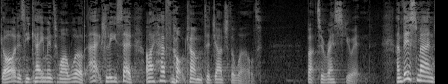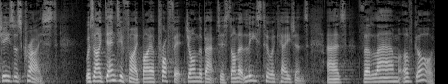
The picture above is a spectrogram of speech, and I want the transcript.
God, as he came into our world, actually said, I have not come to judge the world, but to rescue it. And this man, Jesus Christ, was identified by a prophet, John the Baptist, on at least two occasions as the Lamb of God.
